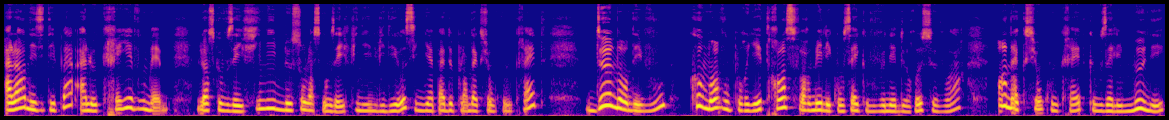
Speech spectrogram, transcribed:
alors n'hésitez pas à le créer vous-même. Lorsque vous avez fini une leçon, lorsque vous avez fini une vidéo, s'il n'y a pas de plan d'action concrète, demandez-vous comment vous pourriez transformer les conseils que vous venez de recevoir en actions concrètes que vous allez mener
